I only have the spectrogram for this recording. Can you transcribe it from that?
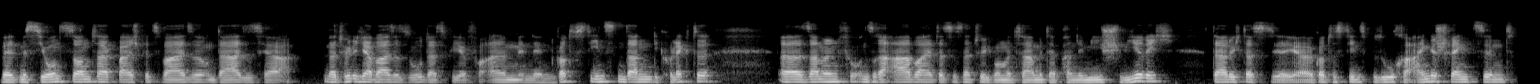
Weltmissionssonntag beispielsweise. Und da ist es ja natürlicherweise so, dass wir vor allem in den Gottesdiensten dann die Kollekte äh, sammeln für unsere Arbeit. Das ist natürlich momentan mit der Pandemie schwierig, dadurch, dass die äh, Gottesdienstbesuche eingeschränkt sind.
